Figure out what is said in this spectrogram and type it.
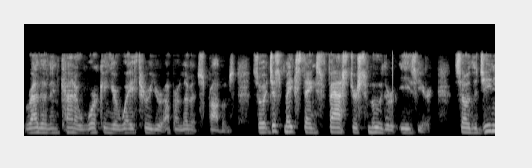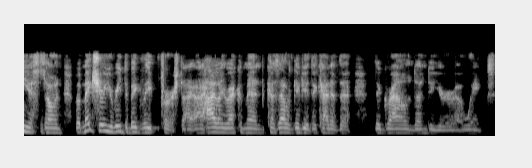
rather than kind of working your way through your upper limits problems. So it just makes things faster smoother easier. So the genius zone but make sure you read the big leap first. I, I highly recommend because that'll give you the kind of the the ground under your uh, wings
